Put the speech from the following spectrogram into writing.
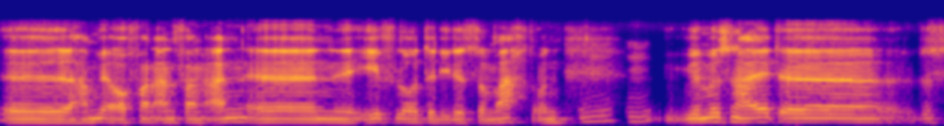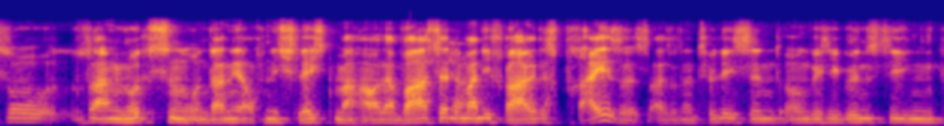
äh, haben wir auch von Anfang an äh, eine E-Flotte, die das so macht und Mhm, mhm. wir müssen halt äh, das sozusagen nutzen und dann ja auch nicht schlecht machen. Aber da war es dann Ja. immer die Frage des Preises. Also natürlich sind irgendwelche günstigen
